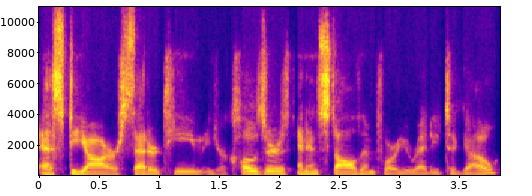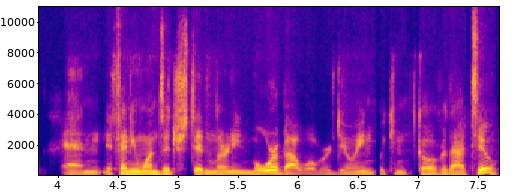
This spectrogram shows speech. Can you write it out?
SDR setter team and your closers and install them for you ready to go. And if anyone's interested in learning more about what we're doing, we can go over that too,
